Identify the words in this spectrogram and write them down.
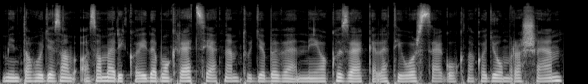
mint ahogy az, az amerikai demokráciát nem tudja bevenni a közel-keleti országoknak a gyomra sem,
